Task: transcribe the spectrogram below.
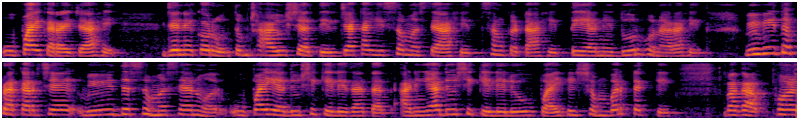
उपाय करायचे आहे? जेणेकरून तुमच्या आयुष्यातील ज्या काही समस्या आहेत संकट आहेत ते याने दूर होणार आहेत. विविध प्रकारचे विविध समस्यांवर उपाय या दिवशी केले जातात आणि या दिवशी केलेले उपाय हे शंभर टक्के बघा फळ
